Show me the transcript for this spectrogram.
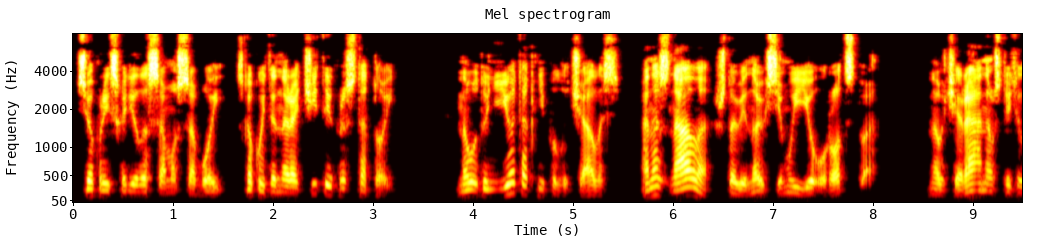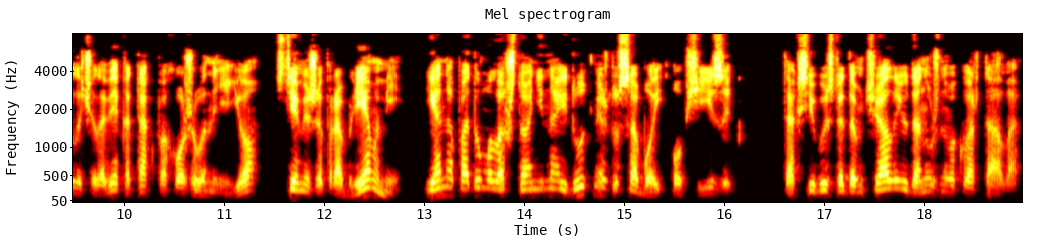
все происходило само собой, с какой-то нарочитой простотой. Но вот у нее так не получалось. Она знала, что виной всему ее уродство. Но вчера она встретила человека, так похожего на нее, с теми же проблемами, и она подумала, что они найдут между собой общий язык. Такси быстро домчало ее до нужного квартала.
